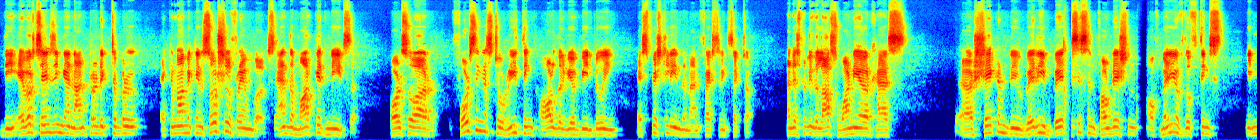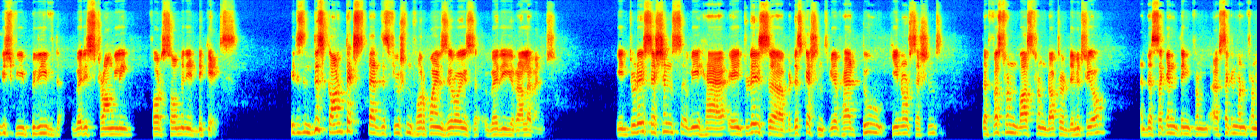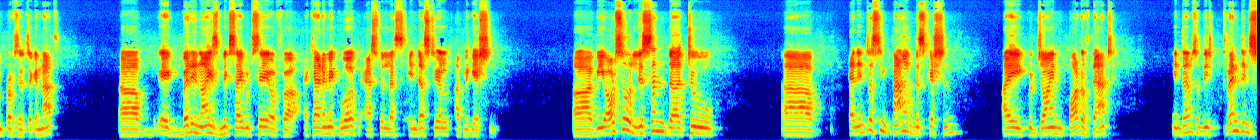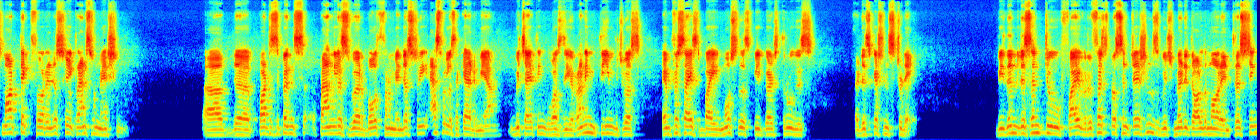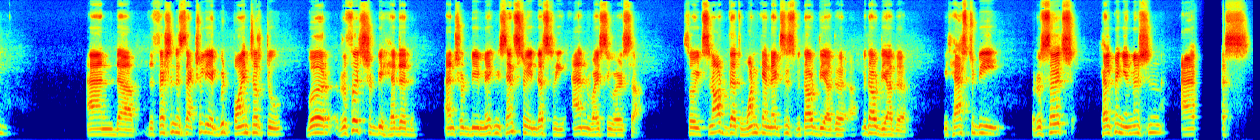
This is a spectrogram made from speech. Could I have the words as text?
The ever changing and unpredictable economic and social frameworks and the market needs also are forcing us to rethink all that we have been doing, especially in the manufacturing sector. And especially the last one year has uh, shaken the very basis and foundation of many of those things in which we believed very strongly for so many decades. It is in this context that this Fusion 4.0 is very relevant. In today's sessions, we have, in today's uh, discussions, we have had two keynote sessions. The first one was from Dr. Demetrio, and the second thing from, uh, second one from Professor Jagannath. Uh, a very nice mix, I would say, of uh, academic work as well as industrial application. Uh, we also listened uh, to uh, an interesting panel discussion. I could join part of that in terms of the trend in smart tech for industrial transformation. Uh, the participants, panelists were both from industry as well as academia, which I think was the running theme, which was emphasized by most of the speakers through this discussions today. We then listened to five research presentations, which made it all the more interesting. And uh, the session is actually a good pointer to where research should be headed and should be making sense to industry and vice versa. So it's not that one can exist without the other, without the other. It has to be research helping invention as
